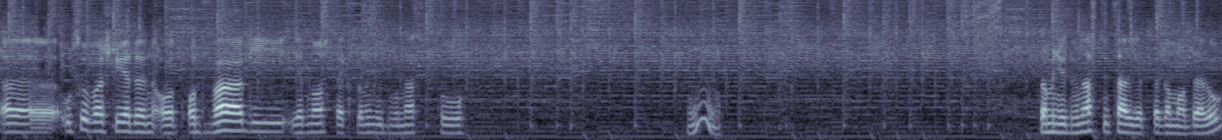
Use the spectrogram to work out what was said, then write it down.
e, usuwasz jeden od odwagi jednostek w promieniu 12. Hmm. W promieniu 12 cali od tego modelu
